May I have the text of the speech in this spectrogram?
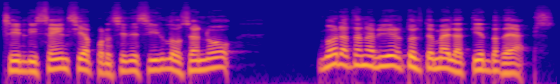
sin licencia, por así decirlo. O sea, no, no era tan abierto el tema de la tienda de apps.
